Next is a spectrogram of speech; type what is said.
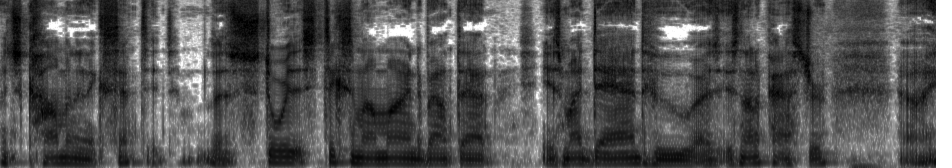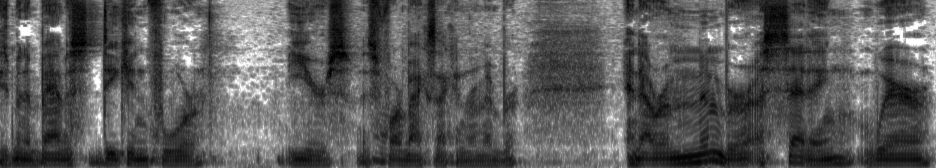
much common and accepted. The story that sticks in my mind about that is my dad, who is not a pastor. Uh, he's been a Baptist deacon for years, as far back as I can remember. And I remember a setting where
